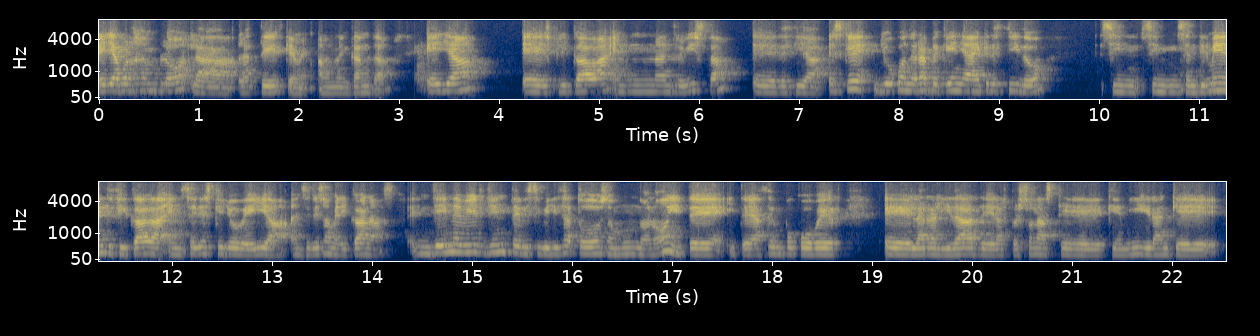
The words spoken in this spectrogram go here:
Ella, por ejemplo, la, actriz, que a mí me encanta, ella eh, explicaba en una entrevista, eh, decía, es que yo cuando era pequeña he crecido sin, sentirme identificada en series que yo veía, en series americanas. Jane Virgin te visibiliza todo ese mundo, ¿no? Y te, y te hace un poco ver eh, la realidad de las personas que, que emigran, que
